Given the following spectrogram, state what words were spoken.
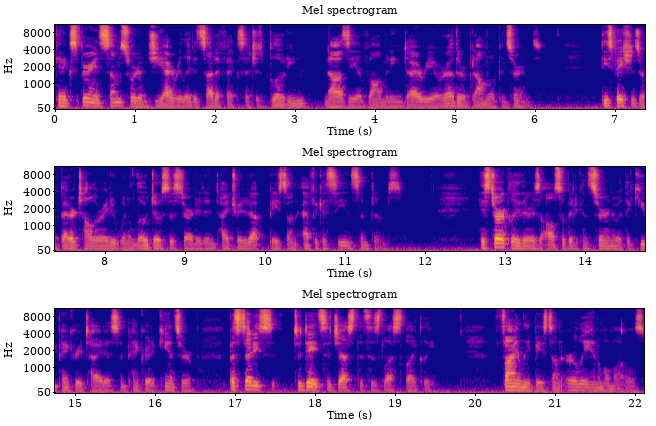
can experience some sort of GI related side effects such as bloating, nausea, vomiting, diarrhea, or other abdominal concerns. These patients are better tolerated when a low dose is started and titrated up based on efficacy and symptoms. Historically, there has also been concern with acute pancreatitis and pancreatic cancer, but studies to date suggest this is less likely. Finally, based on early animal models,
